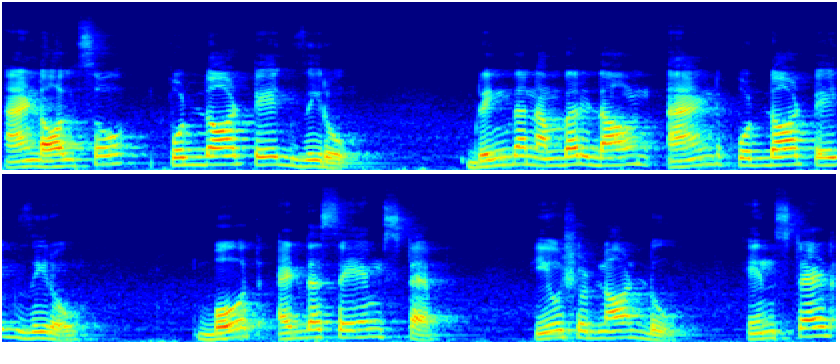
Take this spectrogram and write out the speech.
and also put dot take 0 bring the number down and put dot take 0 both at the same step. You should not do. Instead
